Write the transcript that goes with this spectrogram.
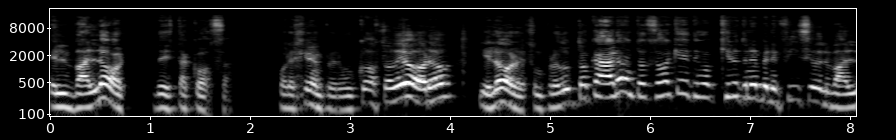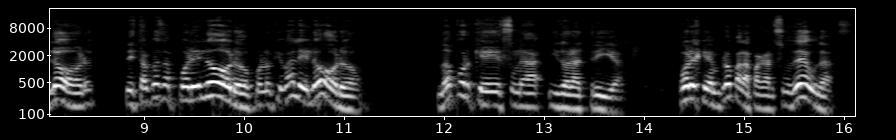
el valor de esta cosa. Por ejemplo, era un costo de oro y el oro es un producto caro, entonces ahora tengo, quiero tener beneficio del valor de esta cosa por el oro, por lo que vale el oro, no porque es una idolatría. Por ejemplo, para pagar sus deudas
